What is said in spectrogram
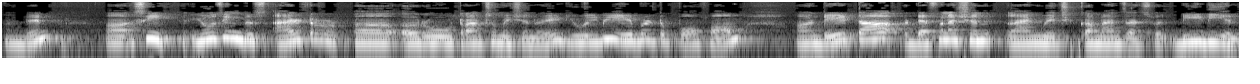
And then uh, see using this alter uh, row transformation right you will be able to perform uh, data definition language commands as well ddl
